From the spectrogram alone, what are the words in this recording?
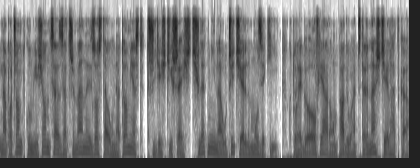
Na początku miesiąca zatrzymany został natomiast 36-letni nauczyciel muzyki, którego ofiarą padła 14-latka.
